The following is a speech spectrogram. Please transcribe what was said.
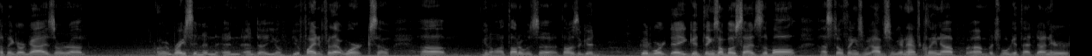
I think our guys are uh, are embracing and and, and uh, you know you're fighting for that work. So uh, you know I thought it was uh, thought it was a good good work day, good things on both sides of the ball. Uh, still things we obviously we're going to have to clean up, um, but we'll get that done here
